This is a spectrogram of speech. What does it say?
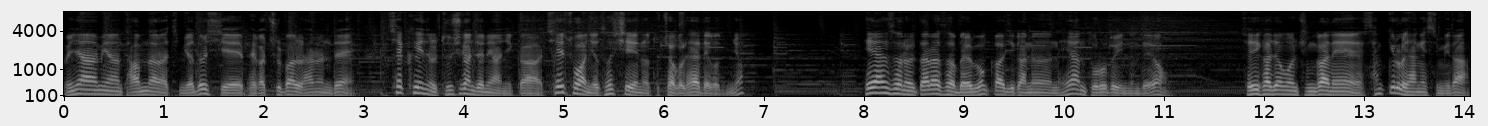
왜냐하면 다음날 아침 8시에 배가 출발을 하는데 체크인을 2시간 전에 하니까 최소한 6시에는 도착을 해야 되거든요. 해안선을 따라서 멜번까지 가는 해안 도로도 있는데요. 저희 가정은 중간에 산길로 향했습니다.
